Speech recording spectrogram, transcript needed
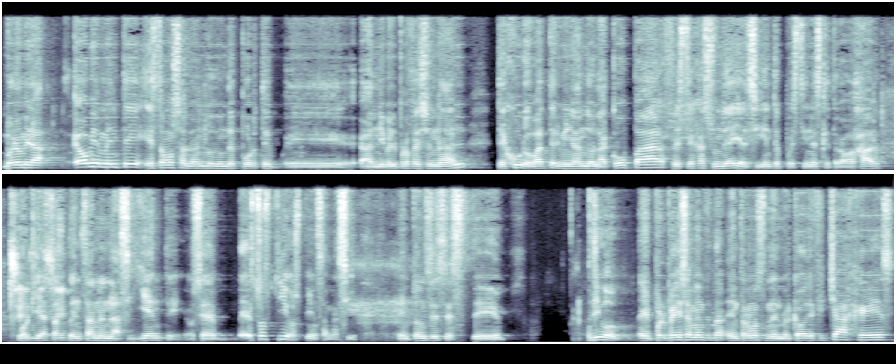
bueno, mira, obviamente estamos hablando de un deporte eh, a nivel profesional. Te juro, va terminando la copa, festejas un día y al siguiente pues tienes que trabajar porque ya estás pensando en la siguiente. O sea, estos tíos piensan así. Entonces, este, digo, eh, precisamente entramos en el mercado de fichajes.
